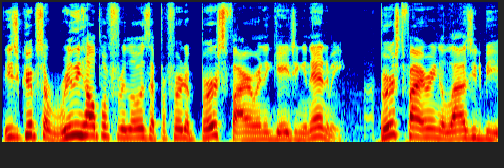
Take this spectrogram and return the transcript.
These grips are really helpful for those that prefer to burst fire when engaging an enemy. Burst firing allows you to be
